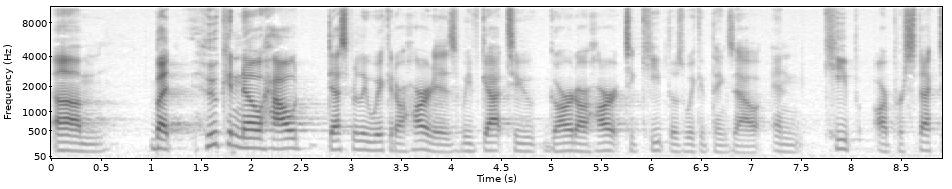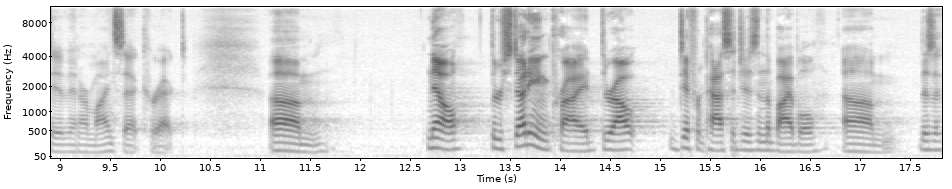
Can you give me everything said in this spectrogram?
Um, but who can know how desperately wicked our heart is? We've got to guard our heart to keep those wicked things out and keep our perspective and our mindset correct. Um, now, through studying pride throughout different passages in the Bible, um, there's a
